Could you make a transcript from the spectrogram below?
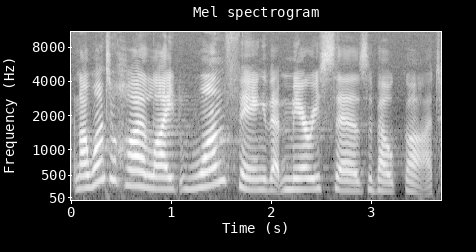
And I want to highlight one thing that Mary says about God.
